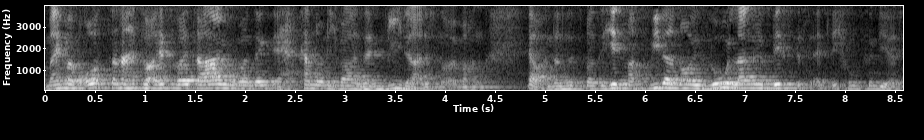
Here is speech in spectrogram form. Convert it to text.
manchmal braucht es dann halt so ein, zwei Tage, wo man denkt, es kann doch nicht wahr sein, wieder alles neu machen. Ja, und dann setzt man sich hin, macht es wieder neu, so lange, bis es endlich funktioniert.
